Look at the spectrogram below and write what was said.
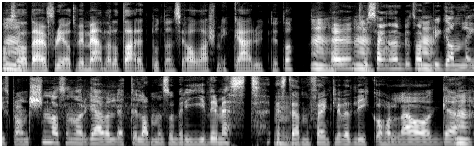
Altså, Det er jo fordi at vi mener at det er et potensial her som ikke er utnytta. mm, Det er jo mm. interessant ta Mm. bygg- og anleggsbransjen. Altså Norge er vel dette landet som river mest, Mm. istedenfor egentlig vedlikeholdet og eh, Mm.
